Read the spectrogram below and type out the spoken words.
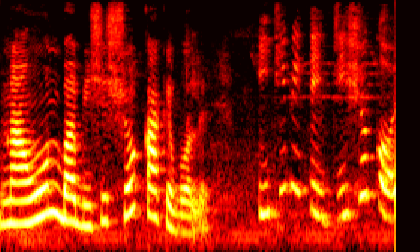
নাউন বা বিশেষ্য কাকে বলে? পৃথিবীতে যে সকল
